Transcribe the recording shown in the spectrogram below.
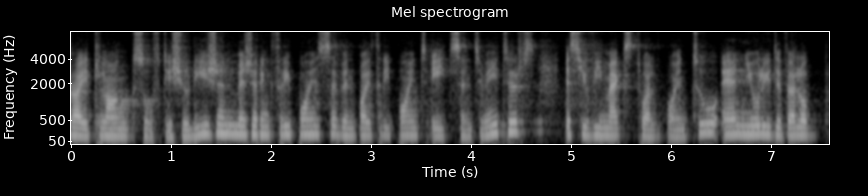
right lung soft tissue lesion measuring 3.7 by 3.8 centimeters, SUV max 12.2, and newly developed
